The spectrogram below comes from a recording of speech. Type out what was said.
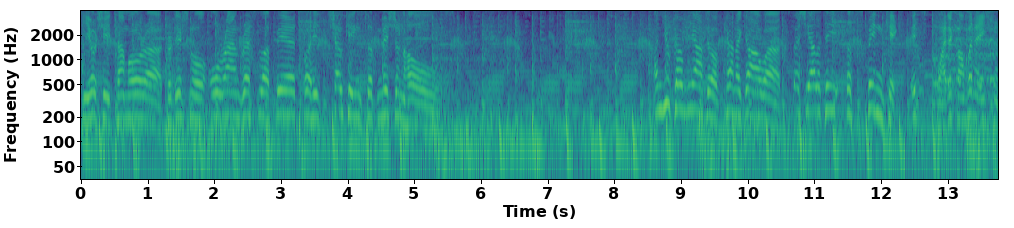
Kiyoshi Tamura, traditional all-round wrestler feared for his choking submission holds. And Yuko Miyato of Kanagawa, speciality the spin kick. It's quite a combination.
